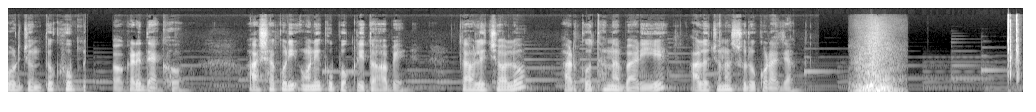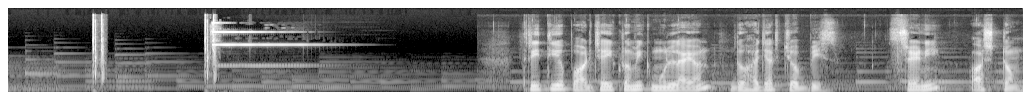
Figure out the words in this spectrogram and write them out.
পর্যন্ত খুব সহকারে দেখো। আশা করি অনেক উপকৃত হবে। তাহলে চলো আর কথা না বাড়িয়ে আলোচনা শুরু করা যাক। তৃতীয় পর্যায়ক্রমিক মূল্যায়ন দু হাজার চব্বিশ। শ্রেণি অষ্টম।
